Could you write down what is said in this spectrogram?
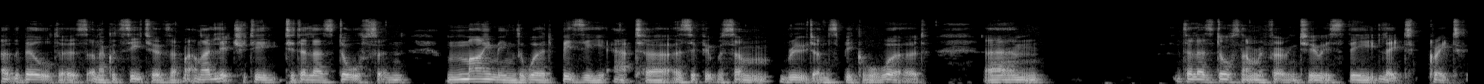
at the builders, and I could see two of them. And I literally did a Les Dawson, miming the word "busy" at her as if it was some rude, unspeakable word. Um, the Les Dawson I'm referring to is the late great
